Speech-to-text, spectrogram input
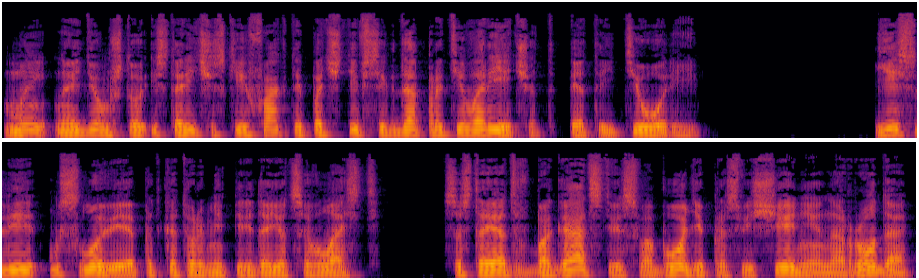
мы найдем, что исторические факты почти всегда противоречат этой теории. Если условия, под которыми передается власть, состоят в богатстве, свободе, просвещении народа,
